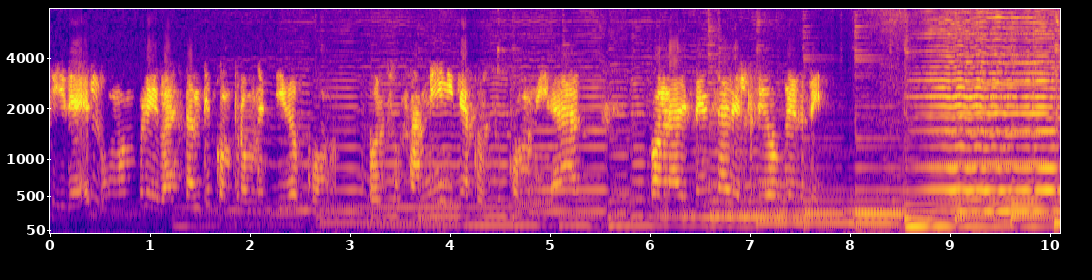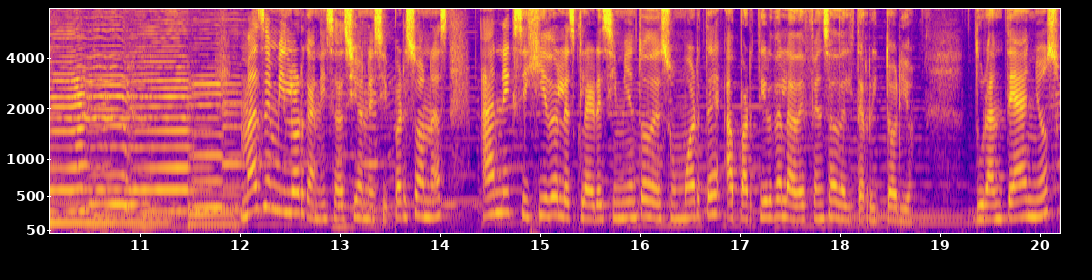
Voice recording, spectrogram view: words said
Fidel, un hombre bastante comprometido con, con su familia, con su comunidad, con la defensa del Río Verde. Más de mil organizaciones y personas han exigido el esclarecimiento de su muerte a partir de la defensa del territorio. Durante años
